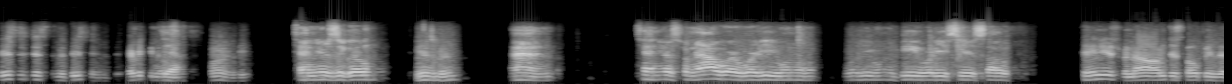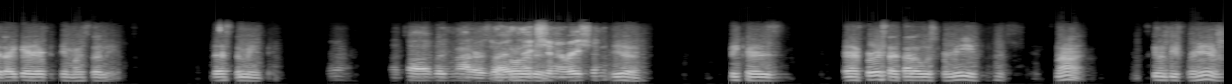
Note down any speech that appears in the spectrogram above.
this is just an addition. Everything else Yeah. is fun. Dude. Ten years ago, Yeah, man. and ten years from now, where where do you want to where do you want to be? Where do you see yourself? Ten years from now, I'm just hoping that I get everything my son needs. That's the main thing. Yeah. That's all that really matters, right? Next generation. Yeah, because at first I thought it was for me. It's not. It's gonna be for him.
